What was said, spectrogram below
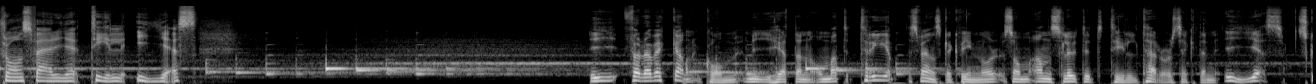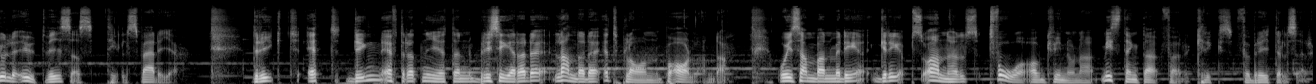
från Sverige till IS. I förra veckan kom nyheten om att tre svenska kvinnor som anslutit till terrorsekten IS skulle utvisas till Sverige. Drygt ett dygn efter att nyheten briserade landade ett plan på Arlanda. Och i samband med det greps och anhölls två av kvinnorna misstänkta för krigsförbrytelser.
